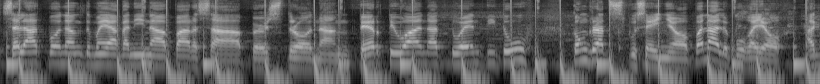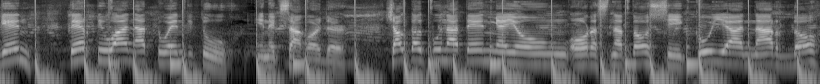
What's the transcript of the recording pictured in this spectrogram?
Sa lahat po ng tumaya kanina para sa first draw ng 31 at 22, congrats po sa inyo. Panalo po kayo. Again, 31 at 22 in exact order. Shoutout po natin ngayong oras na to si Kuya Nardo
